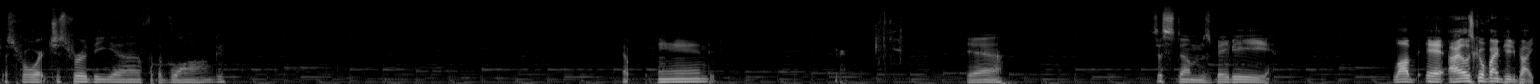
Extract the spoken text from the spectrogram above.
just for just for the uh, for the vlog. Yep, and sure. yeah, systems, baby. Love it. All right, let's go find PewDiePie. All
